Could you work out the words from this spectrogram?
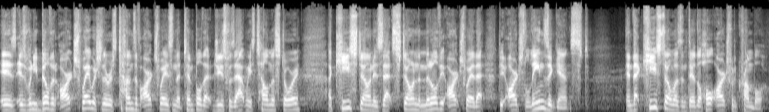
is, is when you build an archway, which there was tons of archways in the temple that Jesus was at when he's telling the story. A keystone is that stone in the middle of the archway that the arch leans against. And that keystone wasn't there, the whole arch would crumble.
